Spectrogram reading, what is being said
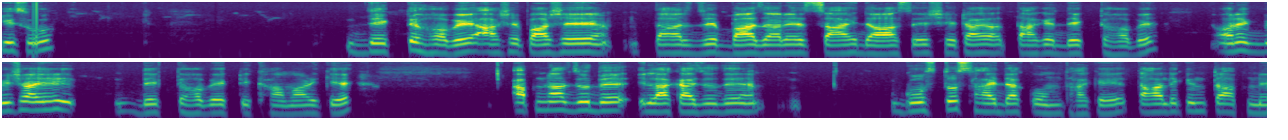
কিছু দেখতে হবে। আশেপাশে তার যে বাজারের চাহিদা আছে সেটা তাকে দেখতে হবে। অনেক বিষয়ই দেখতে হবে একটি খামারকে। আপনার যদি এলাকায় যদি গোস্ত চাহিদা কম থাকে, তাহলে কিন্তু আপনি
